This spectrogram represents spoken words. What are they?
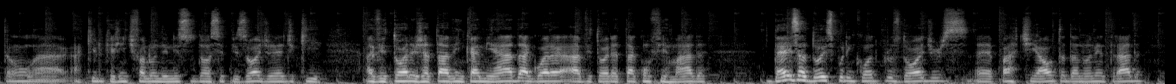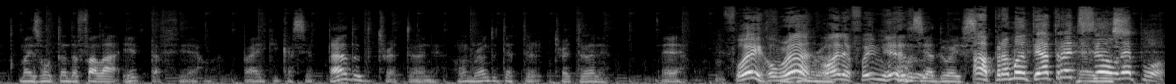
Então, a, aquilo que a gente falou no início do nosso episódio, né, de que a vitória já estava encaminhada, agora a vitória está confirmada. 10 a 2 por enquanto para os Dodgers, é, parte alta da nona entrada. Mas voltando a falar, eita ferro, pai, que cacetada do Tretânia. Home run do Tretânia. É, foi? Home run? Home run. Olha, foi mesmo. 12 a 2. Ah, pra manter a tradição, é né, pô?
